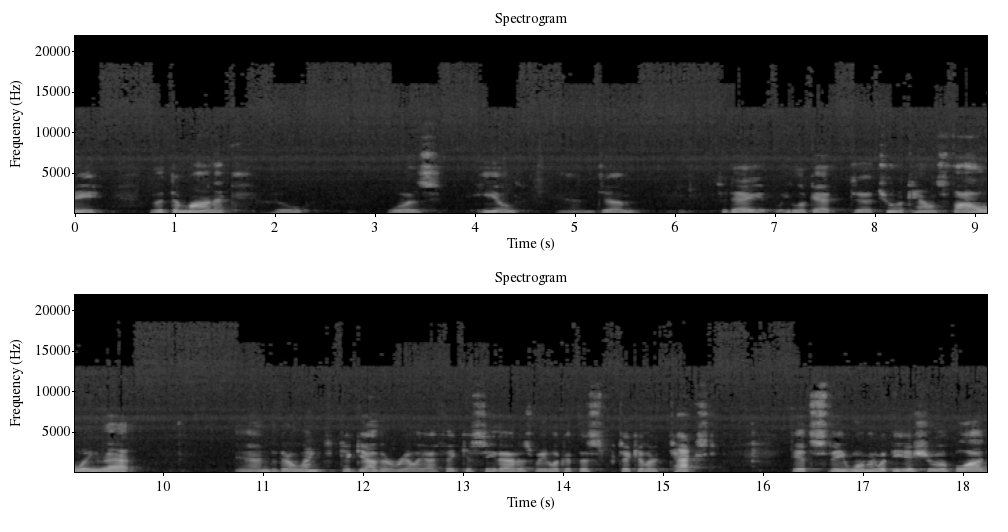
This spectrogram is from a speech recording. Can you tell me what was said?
the, the demoniac who was healed. And um, today we look at uh, two accounts following that. And they're linked together, really. I think you see that as we look at this particular text. It's the woman with the issue of blood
